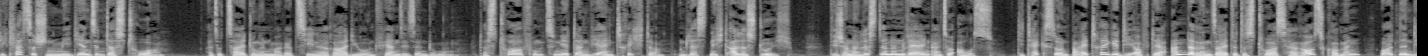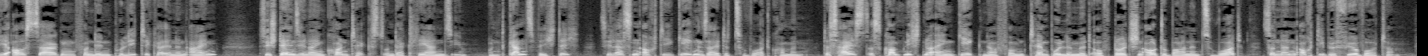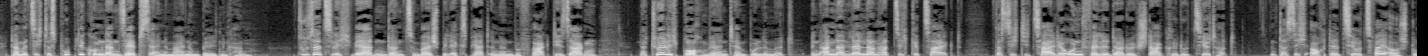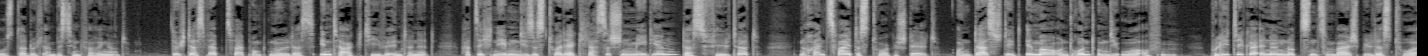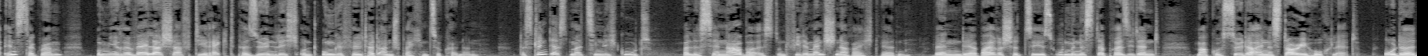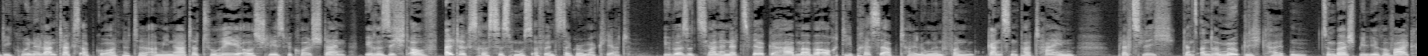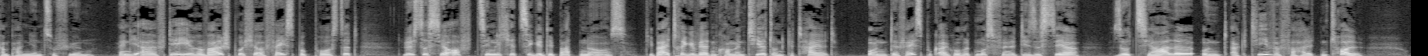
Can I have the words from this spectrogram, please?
Die klassischen Medien sind das Tor, also Zeitungen, Magazine, Radio und Fernsehsendungen. Das Tor funktioniert dann wie ein Trichter und lässt nicht alles durch. Die Journalistinnen wählen also aus. Die Texte und Beiträge, die auf der anderen Seite des Tors herauskommen, ordnen die Aussagen von den PolitikerInnen ein, sie stellen sie in einen Kontext und erklären sie. Und ganz wichtig, sie lassen auch die Gegenseite zu Wort kommen. Das heißt, es kommt nicht nur ein Gegner vom Tempolimit auf deutschen Autobahnen zu Wort, sondern auch die Befürworter damit sich das Publikum dann selbst eine Meinung bilden kann. Zusätzlich werden dann zum Beispiel Expertinnen befragt, die sagen, natürlich brauchen wir ein Tempolimit. In anderen Ländern hat sich gezeigt, dass sich die Zahl der Unfälle dadurch stark reduziert hat und dass sich auch der CO2-Ausstoß dadurch ein bisschen verringert. Durch das Web 2.0, das interaktive Internet, hat sich neben dieses Tor der klassischen Medien, das filtert, noch ein zweites Tor gestellt. Und das steht immer und rund um die Uhr offen. PolitikerInnen nutzen zum Beispiel das Tor Instagram, um ihre Wählerschaft direkt persönlich und ungefiltert ansprechen zu können. Das klingt erstmal ziemlich gut, weil es sehr nahbar ist und viele Menschen erreicht werden, wenn der bayerische CSU-Ministerpräsident Markus Söder eine Story hochlädt. Oder die grüne Landtagsabgeordnete Aminata Touré aus Schleswig-Holstein ihre Sicht auf Alltagsrassismus auf Instagram erklärt. Über soziale Netzwerke haben aber auch die Presseabteilungen von ganzen Parteien plötzlich ganz andere Möglichkeiten, zum Beispiel ihre Wahlkampagnen zu führen. Wenn die AfD ihre Wahlsprüche auf Facebook postet, löst es ja oft ziemlich hitzige Debatten aus. Die Beiträge werden kommentiert und geteilt. Und der Facebook-Algorithmus findet dieses sehr soziale und aktive Verhalten toll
